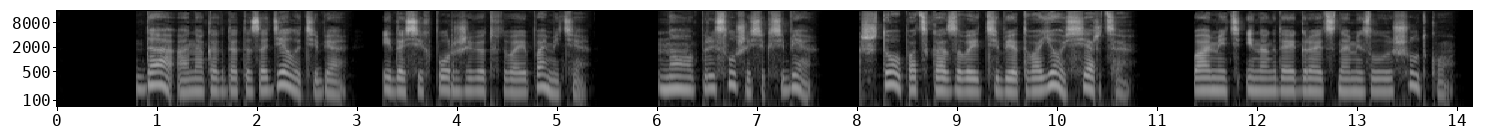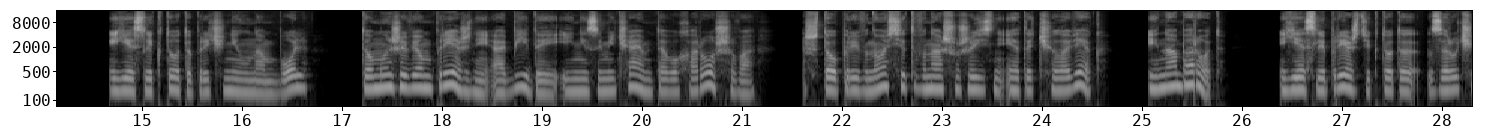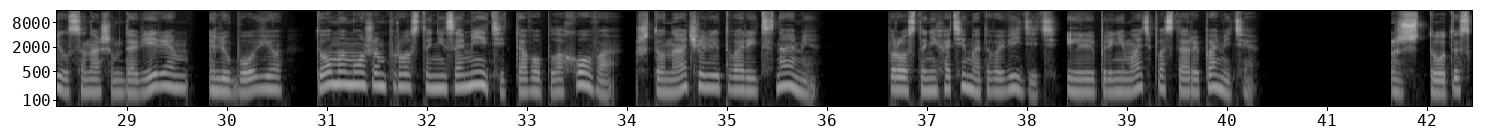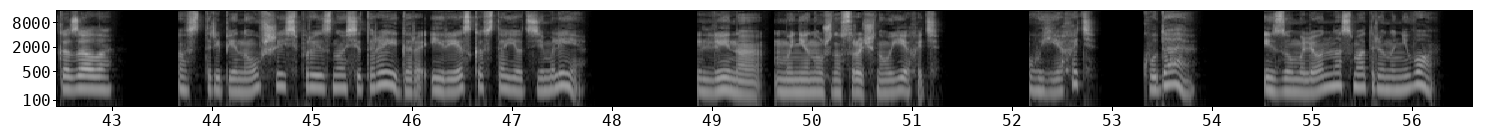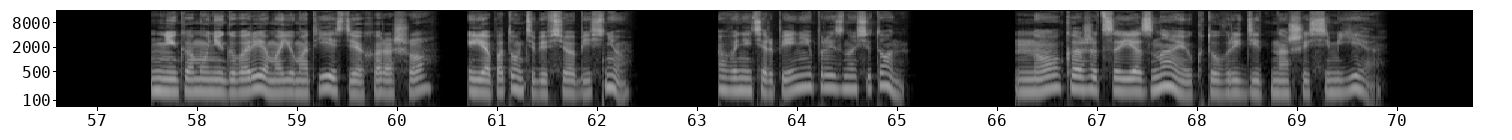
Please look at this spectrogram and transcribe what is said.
Да, она когда-то задела тебя и до сих пор живет в твоей памяти. Но прислушайся к себе. Что подсказывает тебе твое сердце? Память иногда играет с нами злую шутку. Если кто-то причинил нам боль, то мы живем прежней обидой и не замечаем того хорошего, что привносит в нашу жизнь этот человек. И наоборот, если прежде кто-то заручился нашим доверием, любовью, то мы можем просто не заметить того плохого, что начали творить с нами – Просто не хотим этого видеть или принимать по старой памяти. «Что ты сказала?» Встрепенувшись, произносит Рейгар и резко встает с земли. «Лина, мне нужно срочно уехать». «Уехать? Куда?» Изумленно смотрю на него. «Никому не говори о моем отъезде, хорошо? И я потом тебе все объясню». В нетерпении произносит он. Но, кажется, я знаю, кто вредит нашей семье.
